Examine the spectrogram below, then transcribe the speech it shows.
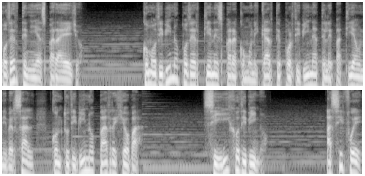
Poder tenías para ello. Como divino poder tienes para comunicarte por divina telepatía universal con tu divino Padre Jehová. Sí, Hijo Divino. Así fue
